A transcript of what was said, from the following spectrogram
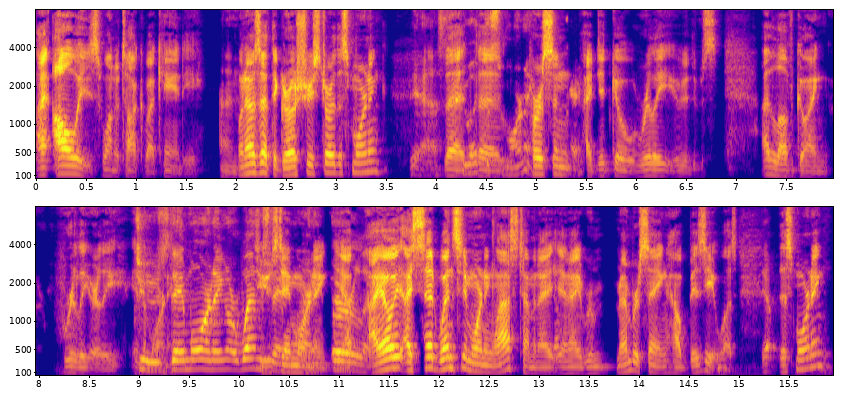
I always want to talk about candy. And, When I was at the grocery store this morning, yes, the the morning. person Okay. I did go really. It was, I love going really early in the morning. Tuesday morning or Wednesday Tuesday morning. morning. I always, I said Wednesday morning last time, and I Yep. and I remember saying how busy it was. Yep. This morning,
